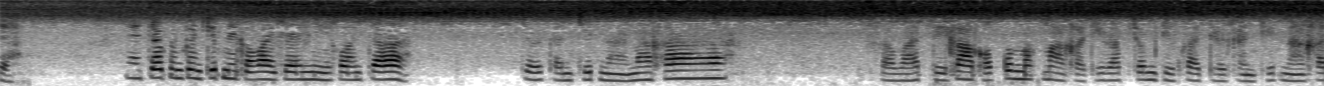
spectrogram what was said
จ้ะเนี่ยจ้าเป็นเพื่อนๆคลิปนี้ก็ไว้แค่นี้ก่อนจ้า เจอกันคลิปหน้ามาค่ะสวัสดีค่ะ ขอบคุณมาก ๆ ค่ะที่รับชมคลิปค่ะ เจอกันคลิปหน้าค่ะ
